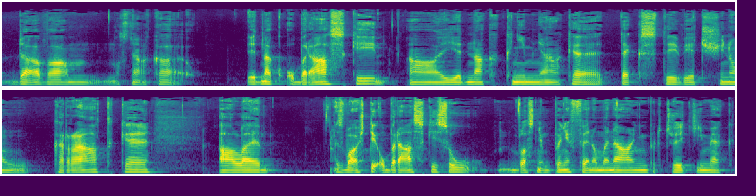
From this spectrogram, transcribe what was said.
dávám vlastně nějaká jednak obrázky a jednak k ním nějaké texty, většinou krátké, ale zvlášť ty obrázky jsou vlastně úplně fenomenální, protože tím, jak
